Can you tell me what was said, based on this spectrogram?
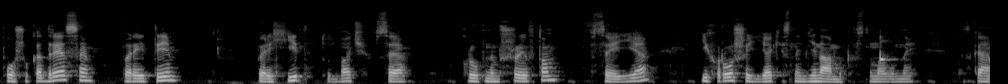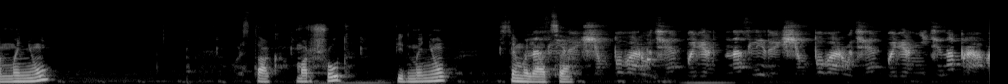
Пошук адреси, перейти, перехід. Тут бач, все крупним шрифтом, все є. І хороший якісний динамик встановлений. Таскаємо меню. Ось так, маршрут, під меню, На симуляція. следующем повороте, повер... на повороте Поверніть направо.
